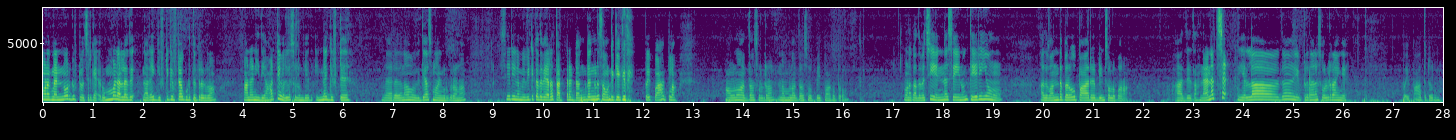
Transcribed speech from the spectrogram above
உனக்கு நான் இன்னொரு கிஃப்ட் வச்சுருக்கேன். ரொம்ப நல்லது. நிறைய கிஃப்ட் கிஃப்டாக கொடுத்துட்ருக்குறோம் ஆனால் நீ இது யார்ட்டையும் வெளில சொல்ல முடியாது. என்ன கிஃப்ட்டு வேறு எதனா வித்தியாசமாக வாங்கி கொடுக்குறானா? சரி நம்ம வீட்டுக்கு கதவை யாரோ தட்டுற. டங் டங்குன்னு சவுண்டு கேட்குது போய் பார்க்கலாம். அவனும் அதுதான் சொல்கிறான் நம்மளும் அதான் சொல் போய் பார்க்க போகிறோம் உனக்கு அதை வச்சு என்ன செய்யணும்னு தெரியும். அது வந்த பிறகு பாரு அப்படின்னு சொல்ல போகிறான் அதுதான் நினச்சேன். எல்லா இதும் இப்படி தானே சொல்கிறாங்க போய் பார்த்துட்டு வருவோம்.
